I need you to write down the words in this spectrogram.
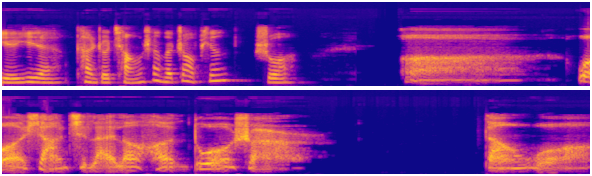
爷爷看着墙上的照片说：“啊，我想起来了很多事儿。当我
